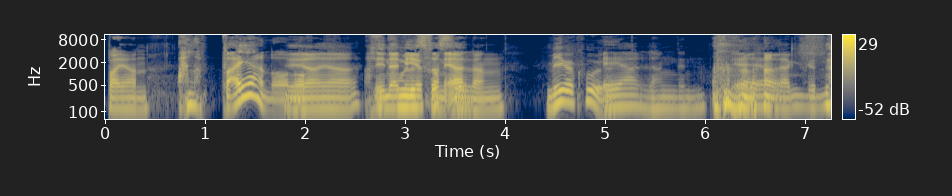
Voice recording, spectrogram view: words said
Bayern. ah, nach Bayern auch noch. Ja, ja. Ach, In der cool Nähe von denn? Mega cool. Erlangen. Erlangen.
